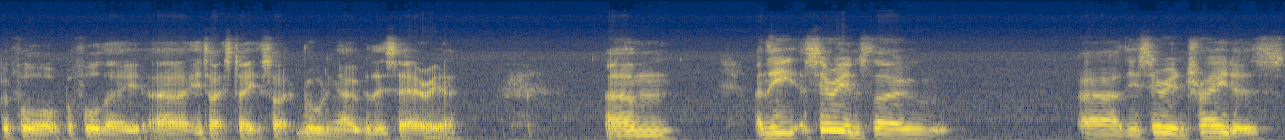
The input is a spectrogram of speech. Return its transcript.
before before the uh, Hittite state started ruling over this area. Um, and the Assyrians, though, uh, the Assyrian traders,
